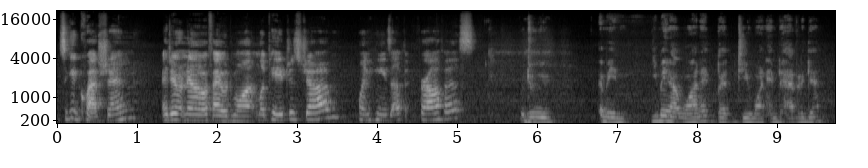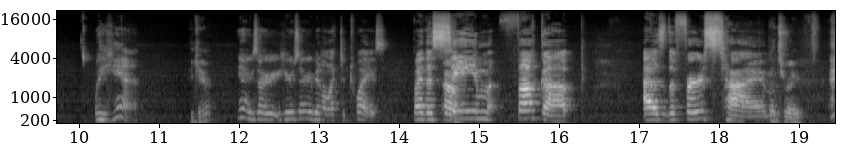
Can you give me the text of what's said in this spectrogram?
it's a good question. I don't know if I would want LePage's job when he's up for office. Do we? I mean, you may not want it, but do you want him to have it again? Well, he can't. He can't. Yeah, he's already he's already been elected twice by the Oh. same fuck up as the first time. That's right.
